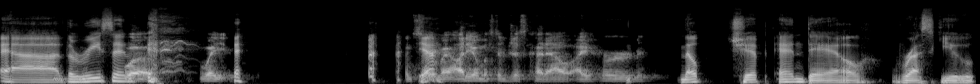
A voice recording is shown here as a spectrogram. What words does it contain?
Uh, the recent. Wait. I'm sorry, yeah. my audio must have just cut out. I heard. Nope. Chip 'n Dale Rescue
